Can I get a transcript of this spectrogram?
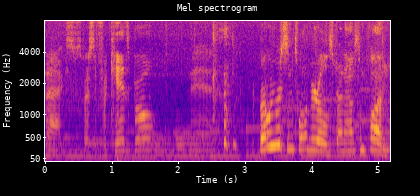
Facts, especially for kids, bro. Man. Bro, we were some 12 year olds trying to have some fun.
